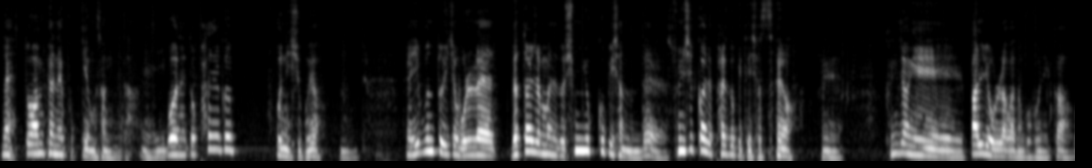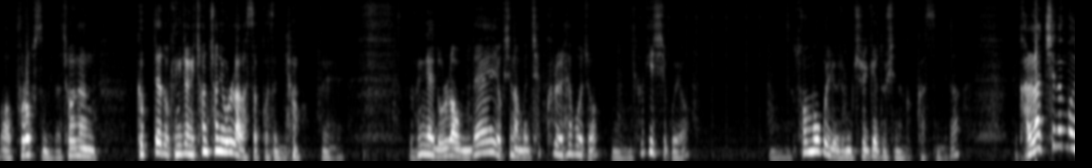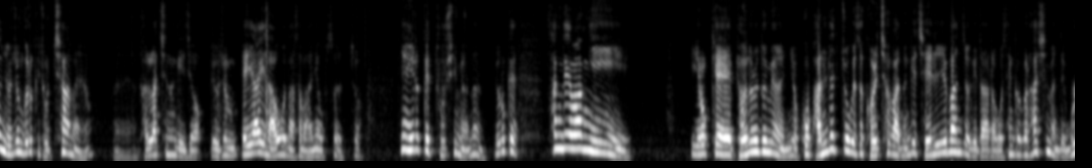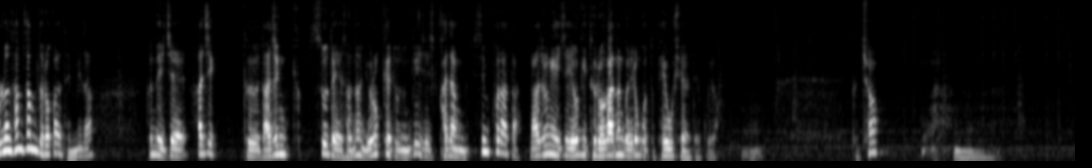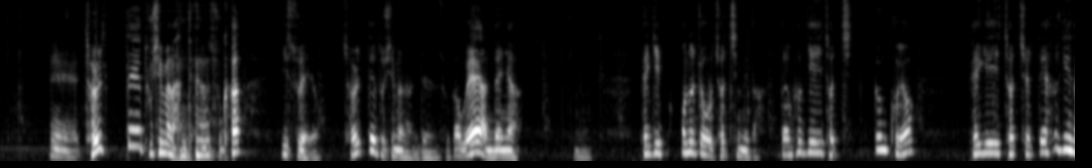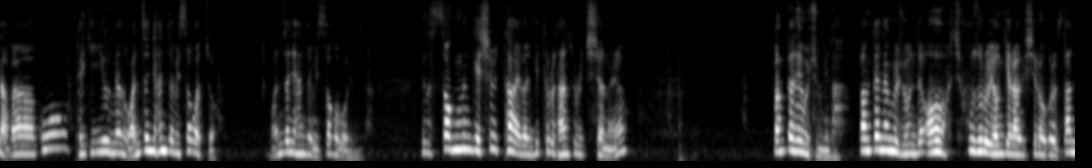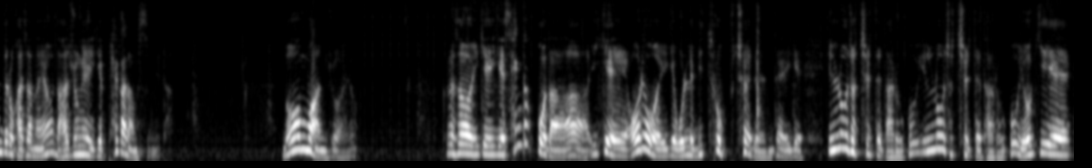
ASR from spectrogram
네, 또 한편의 복귀 영상입니다. 예, 이번에도 8급 분이시고요. 음, 예, 이분 또 이제 원래 몇 달 전만 해도 16급이셨는데 순식간에 8급이 되셨어요. 예, 굉장히 빨리 올라가는 거 보니까 와, 부럽습니다. 저는 급 때도 굉장히 천천히 올라갔었거든요. 예, 굉장히 놀라운데 역시나 한번 체크를 해보죠. 음, 흑이시고요. 음, 소목을 요즘 즐겨 두시는 것 같습니다. 갈라치는 건 요즘 그렇게 좋지 않아요. 예, 갈라치는 게 이제 요즘 AI 나오고 나서 많이 없어졌죠. 그냥 이렇게 두시면은 이렇게 상대방이 이렇게 변을 두면요, 그 반대쪽에서 걸쳐가는 게 제일 일반적이다라고 생각을 하시면 돼요. 물론 33 들어가도 됩니다. 근데 이제 아직 그 낮은 급수대에서는 이렇게 두는 게 이제 가장 심플하다. 나중에 이제 여기 들어가는 거 이런 것도 배우셔야 되고요. 음, 그쵸? 음. 예, 절대 두시면 안 되는 수가 이 수예요. 절대 두시면 안 되는 수가 왜 안 되냐? 음, 백이 어느 쪽으로 젖힙니다. 그다음 흙이 젖히 끊고요. 백이 젖힐 때 흙이 나가고 백이 이으면 완전히 한 점이 썩었죠. 완전히 한 점이 썩어버립니다. 그래서 썩는 게 싫다 해가지고 밑으로 단수를 치잖아요. 빵따냄을 줍니다. 빵따냄을 주는데 어 후수로 연결하기 싫어 그래서 딴 데로 가잖아요. 나중에 이게 폐가 남습니다. 너무 안 좋아요. 그래서 이게 이게 생각보다 이게 어려워요. 이게 원래 밑으로 붙여야 되는데 이게 일로 젖힐 때 다르고 일로 젖힐 때 다르고 여기에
